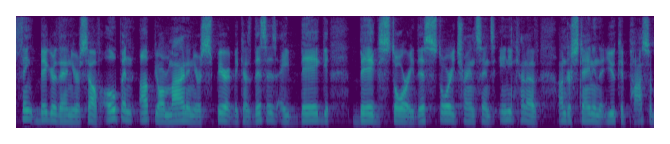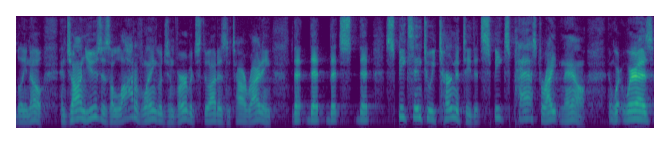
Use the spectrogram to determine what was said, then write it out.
think bigger than yourself. Open up your mind and your spirit because this is a big, big story. This story transcends any kind of understanding that you could possibly know. And John uses a lot of language and verbiage throughout his entire writing that, that, that, that speaks into eternity, that speaks past right now. Whereas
